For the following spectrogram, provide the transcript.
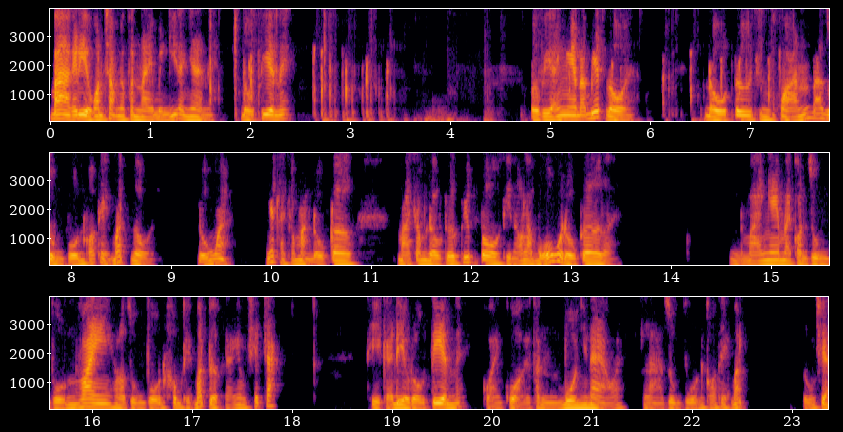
ba cái điều quan trọng trong phần này mình nghĩ là như này này. Đầu tiên đấy bởi vì anh em đã biết rồi đầu tư chứng khoán đã dùng vốn có thể mất rồi đúng không ạ? Nhất là trong mảng đầu cơ mà trong đầu tư crypto thì nó là bố của đầu cơ rồi. Mà anh em lại còn dùng vốn vay hoặc là dùng vốn không thể mất được thì anh em chết chắc. Thì cái điều đầu tiên ấy, của anh của cái phần mua như nào ấy là dùng vốn có thể mất đúng chưa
